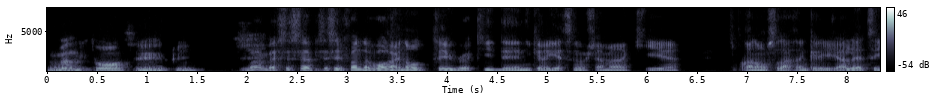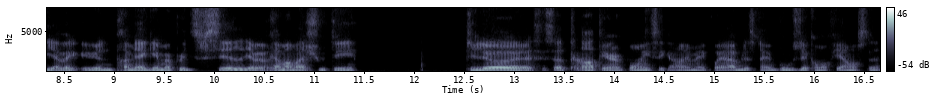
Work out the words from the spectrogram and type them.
une bonne victoire, tu sais. Puis, Ouais, ben c'est ça. Puis c'est le fun de voir un autre tu sais, rookie de Nicolas Gatineau, justement, qui, euh, se prononce sur la scène collégiale. là. Tu sais, il avait eu une première game un peu difficile. Il avait vraiment mal shooté. Puis là, euh, c'est ça, 31 points, c'est quand même incroyable. C'est un boost de confiance. Là.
